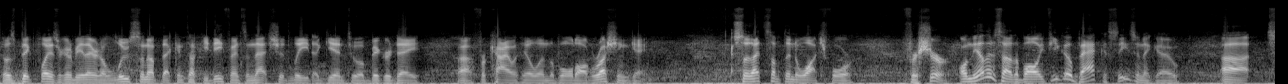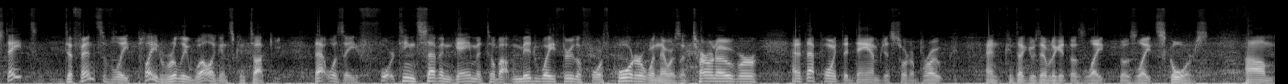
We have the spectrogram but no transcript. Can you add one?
Those big plays are going to be there to loosen up that Kentucky defense, and that should lead again to a bigger day uh, for Kylin Hill in the Bulldog rushing game. So that's something to watch for, for sure. On the other side of the ball, if you go back a season ago, uh, State defensively played really well against Kentucky. That was a 14-7 game until about midway through the fourth quarter when there was a turnover, and at that point the dam just sort of broke, and Kentucky was able to get those late those late scores. Um,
